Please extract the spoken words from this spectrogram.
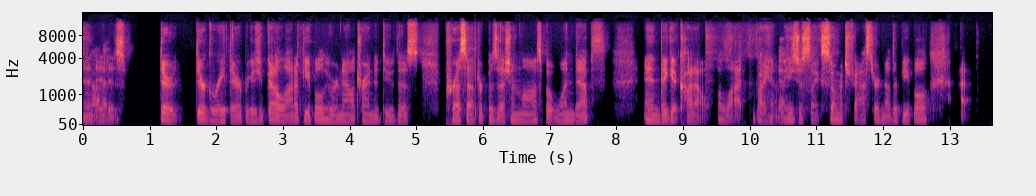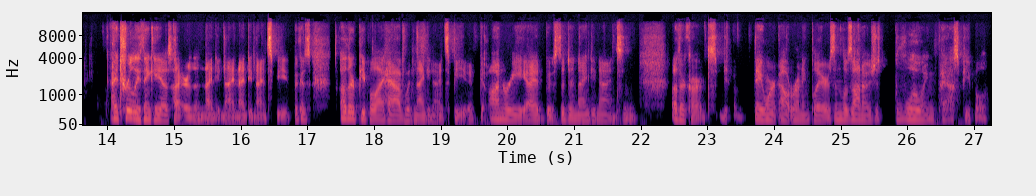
and it it. is they're they're great there because you've got a lot of people who are now trying to do this press after possession loss, but one depth, and they get caught out a lot by him. Yeah. He's just like so much faster than other people. I, I truly think he has higher than 99, 99 speed because other people I have with 99 speed, Henri, I had boosted to 99s and other cards, they weren't outrunning players. And Lozano is just blowing past people.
